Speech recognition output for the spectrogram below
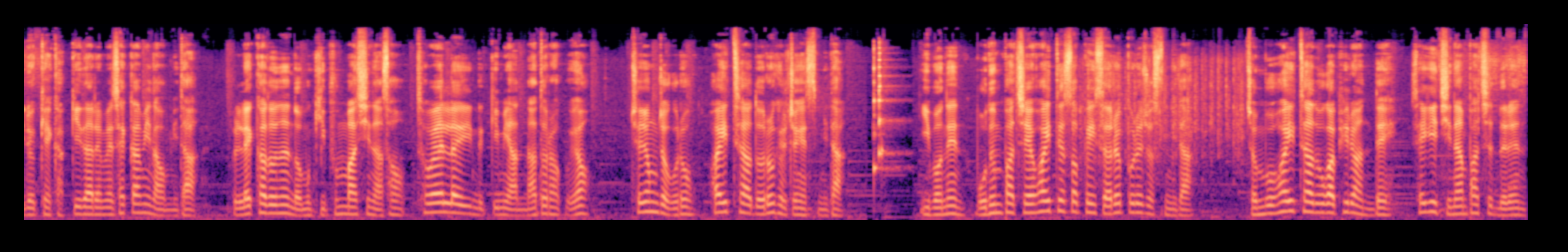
이렇게 각기 다름의 색감이 나옵니다. 블랙하도는 너무 깊은 맛이 나서 트와일라이트 느낌이 안 나더라고요. 최종적으로 화이트 하도로 결정했습니다. 이번엔 모든 파츠에 화이트 서페이서를 뿌려줬습니다. 전부 화이트 하도가 필요한데 색이 진한 파츠들은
